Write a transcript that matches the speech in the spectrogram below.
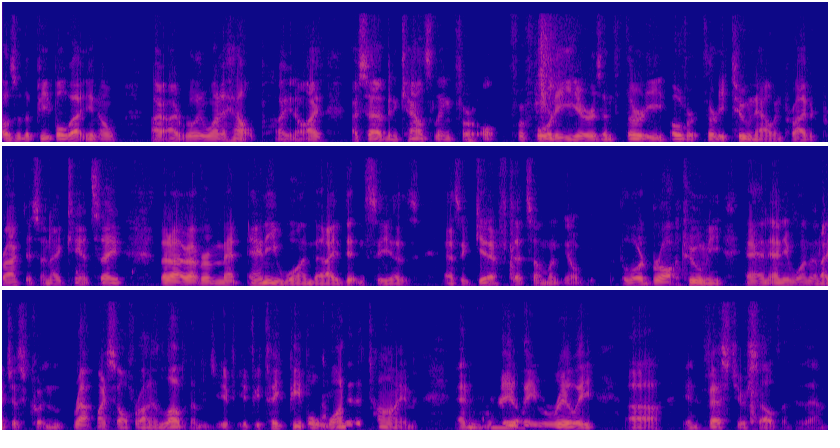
those are the people that you know I, I really want to help. I, you know, I, I said I've been counseling for for 40 years and 30 over 32 now in private practice, and I can't say that I've ever met anyone that I didn't see as as a gift that someone, you know, the Lord brought to me, and anyone that I just couldn't wrap myself around and love them. If, if you take people one at a time and mm-hmm. really, really uh, invest yourself into them,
